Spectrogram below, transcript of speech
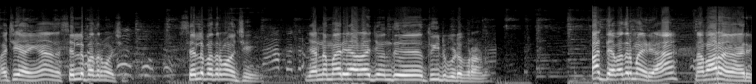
வச்சுக்காதீங்க. அந்த செல்லு பத்திரமா வச்சு செல்லு பத்திரமா வச்சுக்கங்க என்ன மாதிரி யாராச்சும் வந்து தூக்கிட்டு போயிட போகிறானு பார்த்து பத்திரமா இரு? நான் வரேன் யாரு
